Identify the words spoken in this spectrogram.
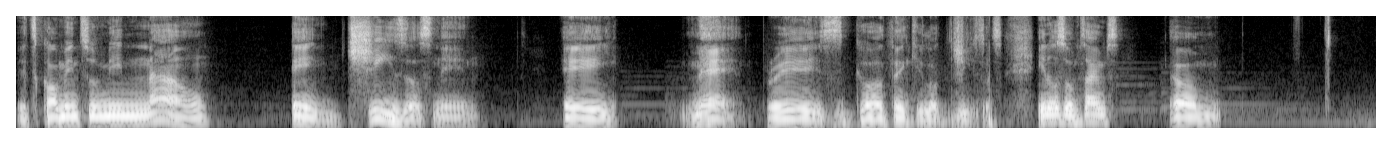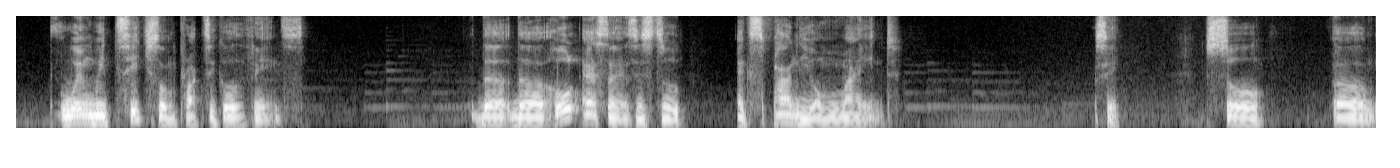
It's coming to me now in Jesus' name. Amen. Praise God. Thank you, Lord Jesus. You know, sometimes um, when we teach some practical things, the, the whole essence is to expand your mind. See? So um,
